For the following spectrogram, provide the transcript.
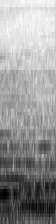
Oh.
